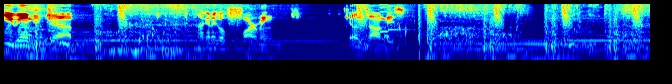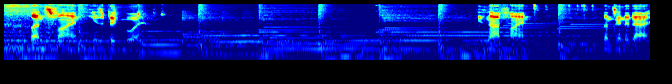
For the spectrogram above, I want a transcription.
You and your job. I'm not gonna go farming. Killing zombies. Glenn's fine. He's a big boy. He's not fine. Glenn's gonna die.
